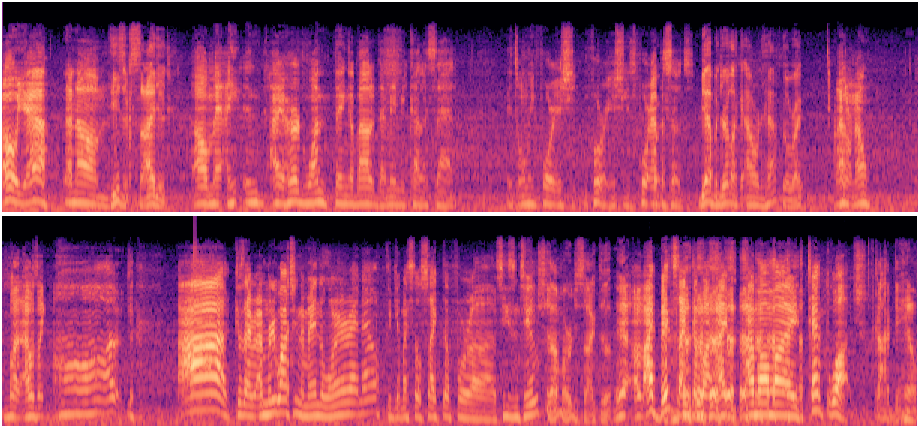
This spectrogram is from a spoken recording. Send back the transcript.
Oh yeah, and um, He's excited. oh man, I, and I heard one thing about it that made me kind of sad. It's only four issue, four issues, four episodes. Yeah, but they're like an hour and a half though, right? I don't know, but I was like, oh, ah, because I'm rewatching The Mandalorian right now to get myself psyched up for uh, season two. Shit, I'm already psyched up. Yeah, I- I've been psyched up. I, I'm on my tenth watch. God damn.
